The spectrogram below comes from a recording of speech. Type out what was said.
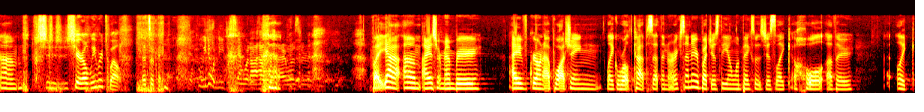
um, Cheryl, we were 12. That's okay. we don't need to say what I, I was. But yeah, um, I just remember I've grown up watching like World Cups at the Nordic Center, but just the Olympics was just like a whole other like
